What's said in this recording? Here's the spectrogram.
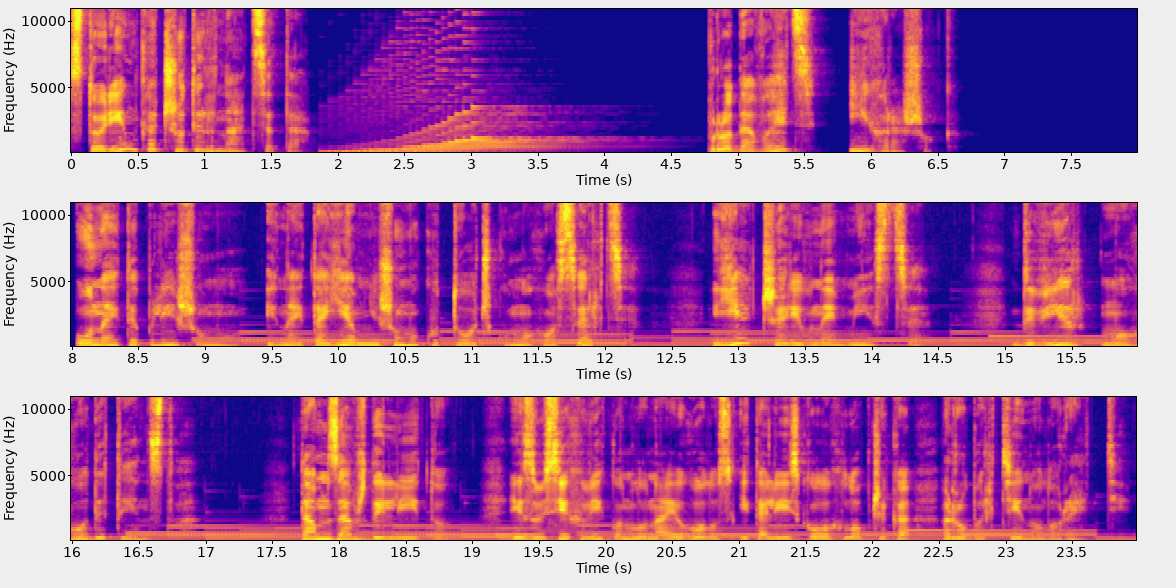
Сторінка 14. Продавець іграшок. У найтеплішому і найтаємнішому куточку мого серця є чарівне місце двір мого дитинства. Там завжди літо, і з усіх вікон лунає голос італійського хлопчика Робертіно Лоретті.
